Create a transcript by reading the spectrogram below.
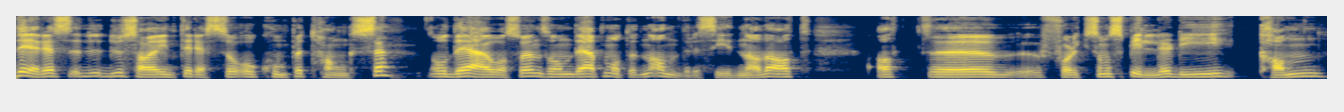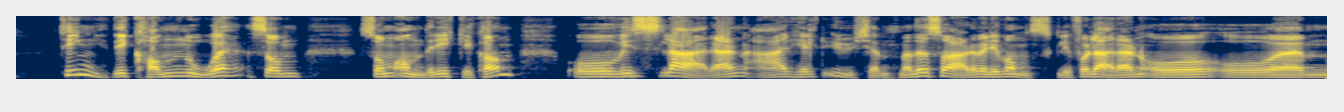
deres, Du sa interesse og kompetanse, og det er jo også en sånn, det er på en måte den andre siden av det. At, at uh, folk som spiller, de kan ting. De kan noe som, som andre ikke kan. Og hvis læreren er helt ukjent med det, så er det veldig vanskelig for læreren å, å um,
